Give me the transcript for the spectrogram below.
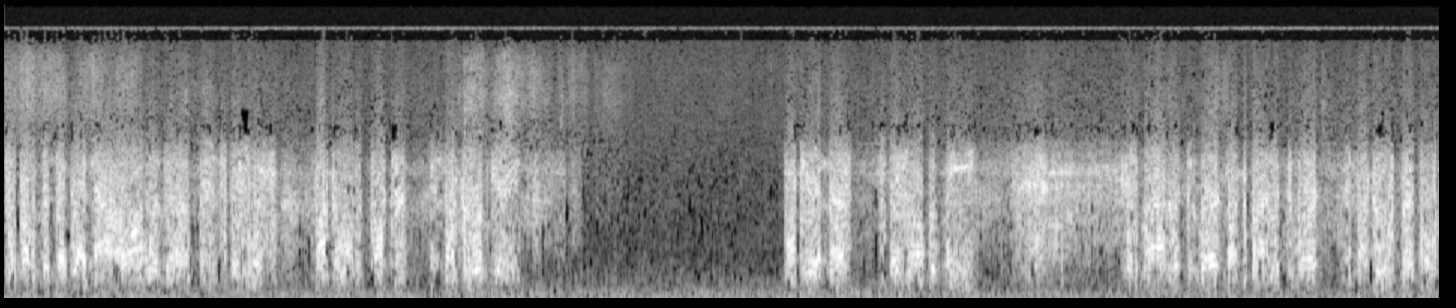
Just on the middeck right now, along with uh, mission specialist Dr. Robert Parker and Dr. Owen Garriott. Back here in uh, Space Lab with me is Byron Lichtenberg, Dr. Byron Lichtenberg, and Dr. Ulf Merbold.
